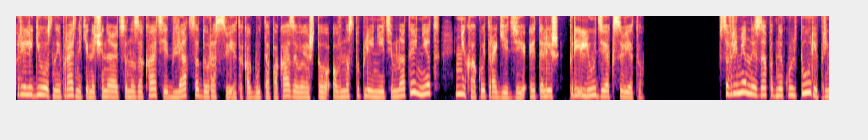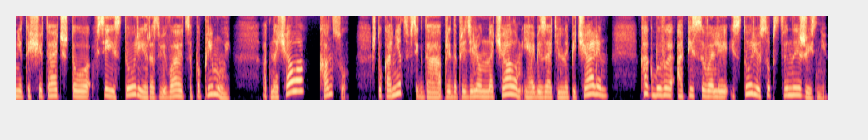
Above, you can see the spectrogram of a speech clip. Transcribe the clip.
Религиозные праздники начинаются на закате и длятся до рассвета, как будто показывая, что в наступлении темноты нет никакой трагедии, это лишь прелюдия к свету. В современной западной культуре принято считать, что все истории развиваются по прямой, от начала к концу, что конец всегда предопределен началом и обязательно печален, как бы вы описывали историю собственной жизни.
